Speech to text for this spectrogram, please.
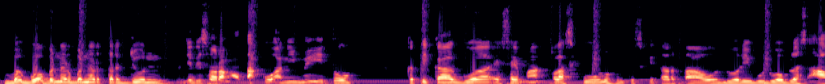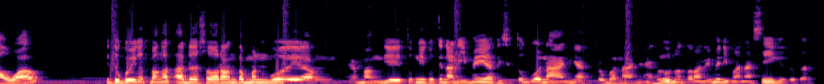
gue bener-bener terjun menjadi seorang otaku anime itu ketika gue SMA kelas 10 itu sekitar tahun 2012 awal itu gue inget banget ada seorang temen gue yang emang dia itu ngikutin anime ya. Di situ gue nanya coba nanya eh lu nonton anime di mana sih? gitu kan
